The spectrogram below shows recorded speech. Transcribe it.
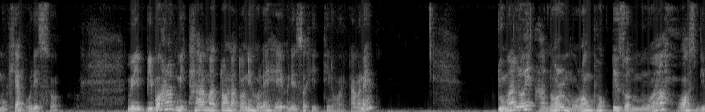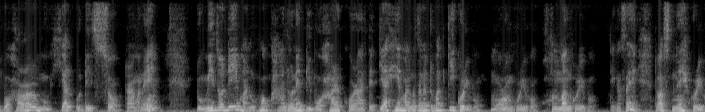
মুখিয়াল উদ্দেশ্য। ব্যৱহাৰত মিঠা মাতৰ নাটনি হ'লে সেই উদ্দেশ্য সিদ্ধি নহয়। তাৰমানে তোমালৈ আনৰ মৰম ভক্তি জন্মোৱা সজ ব্যৱহাৰৰ মুখিয়াল উদ্দেশ্য। তাৰমানে তুমি যদি মানুহক ভাল ধৰণে ব্যৱহাৰ কৰা তেতিয়া সেই মানুহজনে তোমাক কি কৰিব? মৰম কৰিব সন্মান কৰিব ঠিক আছে? তোমাক স্নেহ কৰিব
